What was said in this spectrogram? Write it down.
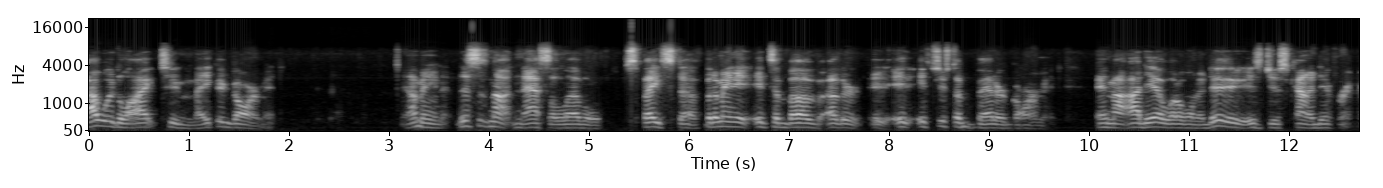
I would like to make a garment. I mean, this is not NASA level space stuff, but I mean, it, it's above other, it, it's just a better garment. And my idea what I want to do is just kind of different.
